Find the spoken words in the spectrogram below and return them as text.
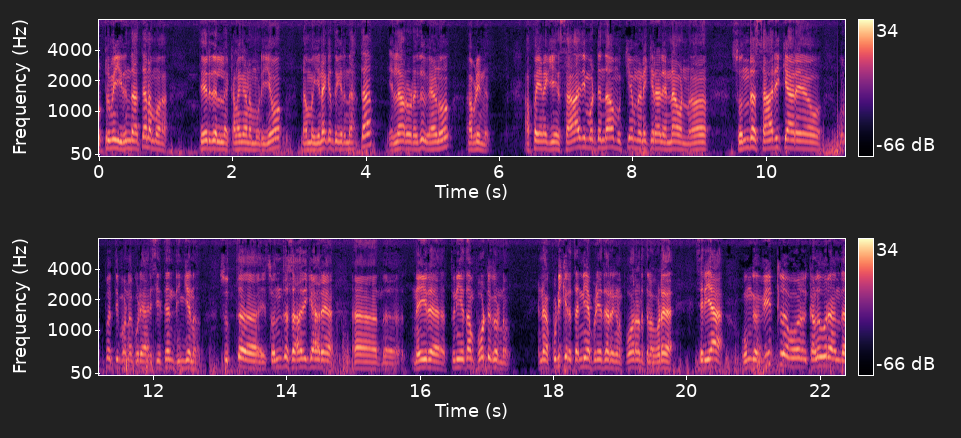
ஒற்றுமை இருந்தால் தான் நம்ம தேர்தலில் கலங்காண முடியும். நம்ம இணக்கத்துக்கு இருந்தால் தான் எல்லாரோட இது வேணும் அப்படின்னு. அப்போ எனக்கு என் சாதி மட்டும்தான் முக்கியம் நினைக்கிறாள் என்ன பண்ணும் சொந்த சாதிக்காரன் உற்பத்தி பண்ணக்கூடிய அரிசியை தான் திங்கணும். சுத்த சொந்த சாதிக்காரன் அந்த நெய்கிற துணியை தான் போட்டுக்கிடணும் ஏன்னா குடிக்கிற தண்ணி அப்படியே தான் இருக்கணும் போராட்டத்தில் கூட சரியா? உங்கள் வீட்டில் ஒரு கழுவுற அந்த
